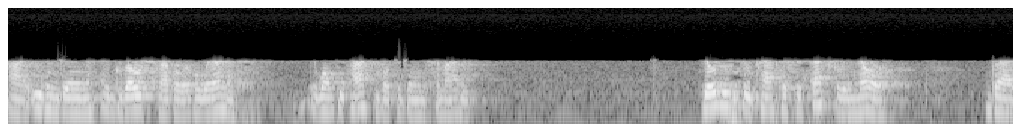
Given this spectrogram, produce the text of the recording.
uh, even gain a gross level of awareness. It won't be possible to gain samadhi. Yogis who practice respectfully know that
